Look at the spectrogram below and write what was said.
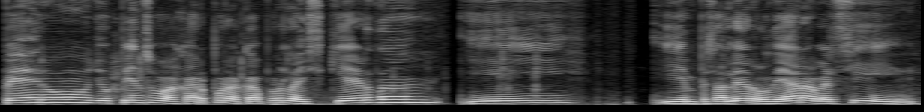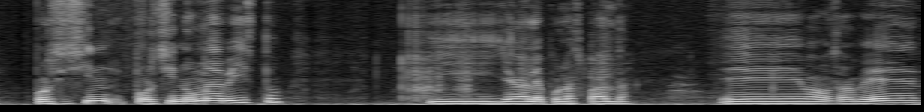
Pero yo pienso bajar por acá por la izquierda y, y empezarle a rodear a ver si por si, por si no me ha visto y llegarle por la espalda. Eh, vamos a ver.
